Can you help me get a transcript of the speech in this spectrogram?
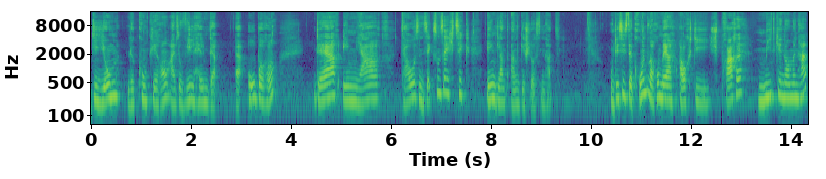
Guillaume le Conquérant, also Wilhelm der Eroberer, der im Jahr 1066 England angeschlossen hat. Und das ist der Grund, warum er auch die Sprache mitgenommen hat.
